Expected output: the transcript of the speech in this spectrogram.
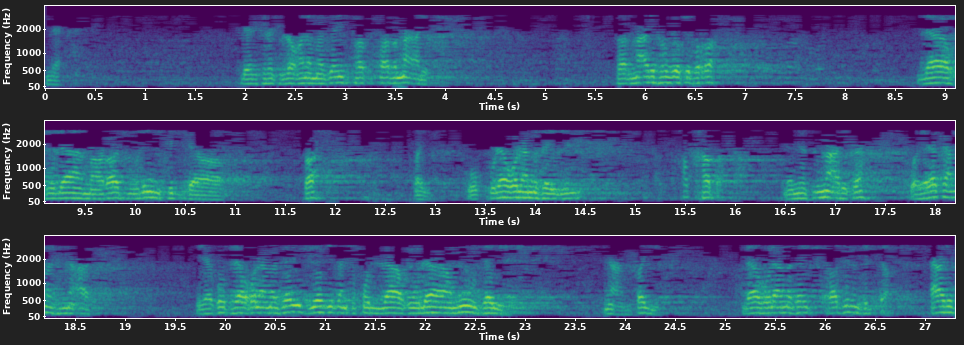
لا. لأن كلمة اللغة لما زيد صار معرفة. صار معرفة وجوب الرفع لا غلام رجل في الدار. صح؟ طيب. ولا غلام زيد؟ خطأ. لأن المعرفة وهي لا تعمل في المعارف. إذا قلت لا غلام زيد يجب أن تقول لا غلام زيد. نعم طيب. لا غلام زيد رجل في الدار. أعرف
